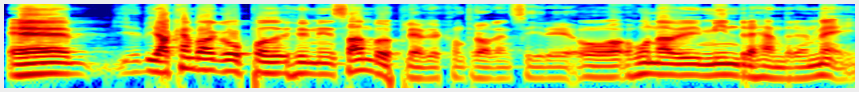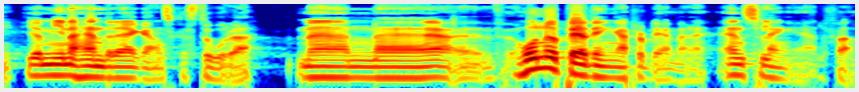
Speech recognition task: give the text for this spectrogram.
Eh, jag kan bara gå på hur min sambo upplevde kontrollen Siri och hon har ju mindre händer än mig. Jag, mina händer är ganska stora. Men eh, hon upplevde inga problem med det, än så länge i alla fall.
